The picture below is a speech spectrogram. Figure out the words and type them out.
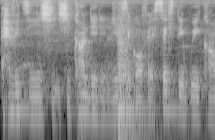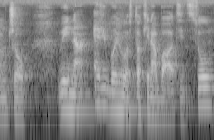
everything she she can't do the music of her sex tape we come job we now everybody was talking about it. So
